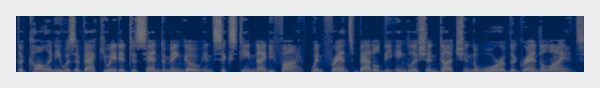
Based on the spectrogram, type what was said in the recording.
The colony was evacuated to San Domingo in 1695, when France battled the English and Dutch in the War of the Grand Alliance.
